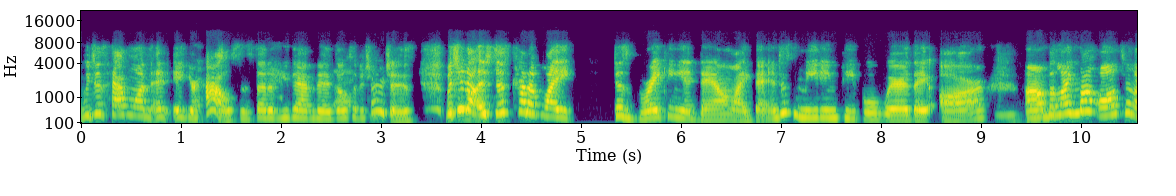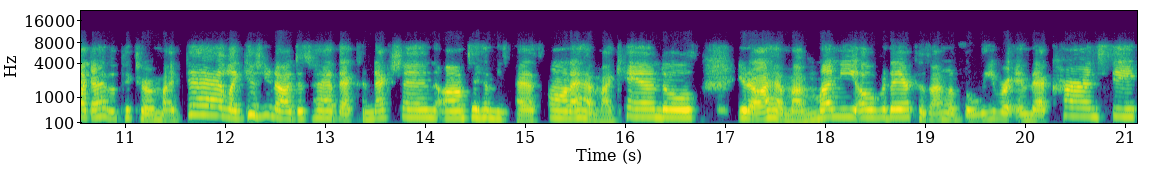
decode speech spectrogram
we just have one at, at your house instead of you having to go to the churches. But you know, it's just kind of like just breaking it down like that and just meeting people where they are. Um, mm-hmm. but like my altar, like I have a picture of my dad, like because you know, I just have that connection um to him. He's passed on. I have my candles, you know, I have my money over there because I'm a believer in that currency.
